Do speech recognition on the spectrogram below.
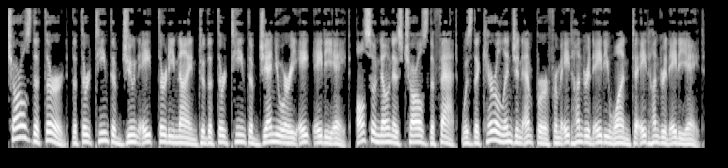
Charles III, the 13th of June 839 to the 13th of January 888, also known as Charles the Fat, was the Carolingian emperor from 881 to 888.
